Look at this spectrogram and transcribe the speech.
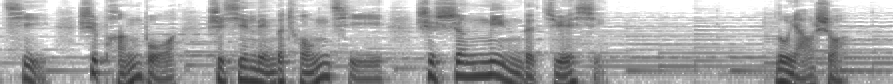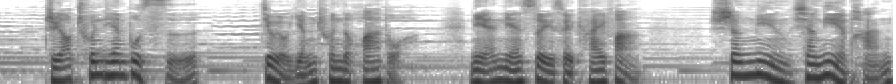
气，是蓬勃，是心灵的重启，是生命的觉醒。路遥说：“只要春天不死，就有迎春的花朵，年年岁岁开放。”生命像涅槃，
